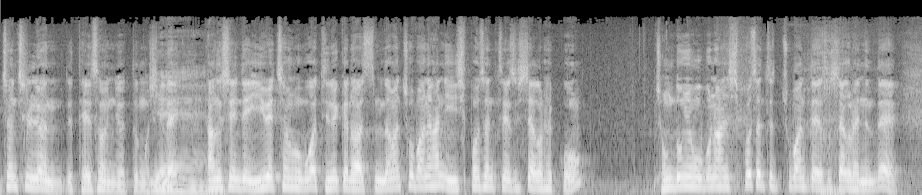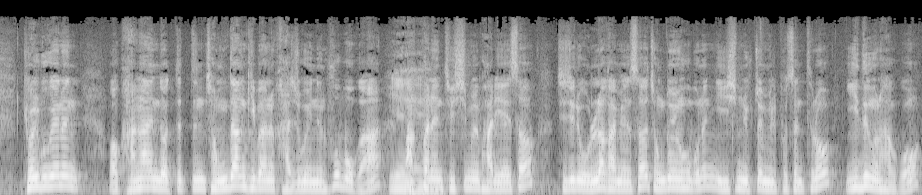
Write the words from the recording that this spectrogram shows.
2007년 대선이었던 것인데 예. 당시에 이제 이회창 후보가 뒤늦게 나왔습니다만 초반에 한 20%에서 시작을 했고 정동영 후보는 한 10% 초반대에서 시작을 했는데 결국에는 어, 강한 어쨌든 정당 기반을 가지고 있는 후보가 예. 막판엔 뒷심을 발휘해서 지지율이 올라가면서 정동영 후보는 26.1%로 2등을 하고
